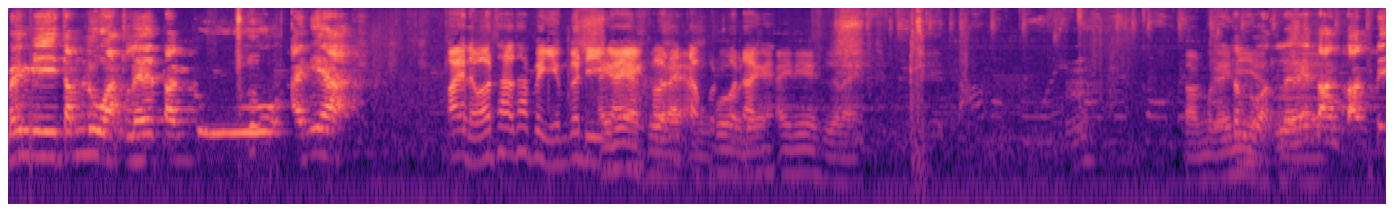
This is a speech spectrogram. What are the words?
ไม่มีตำรวจเลยตอนกูไอเนี้ยไม่แต่ว่าถ้าถ้าเป็นอย่างนี้มันก็ดีไอ้ไงเนี่ยคือเขาอะไรได้จัอะบมึคงนพูดคนได้ดิไงไอ้นี่คืออะไร ตอนมึงไอ้ตำนี่รวจเลยตอนตอนตี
